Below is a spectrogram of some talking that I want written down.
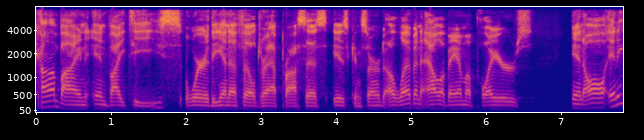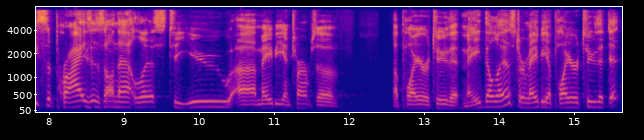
combine invitees, where the NFL draft process is concerned. 11 Alabama players in all. Any surprises on that list to you, uh, maybe in terms of a player or two that made the list, or maybe a player or two that didn't?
